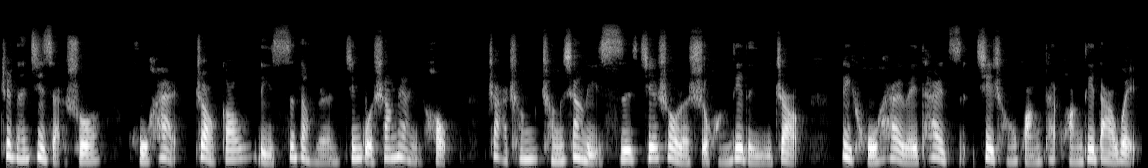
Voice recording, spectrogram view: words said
这段记载说，胡亥、赵高、李斯等人经过商量以后，诈称丞相李斯接受了始皇帝的遗诏，立胡亥为太子，继承皇太皇帝大位。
